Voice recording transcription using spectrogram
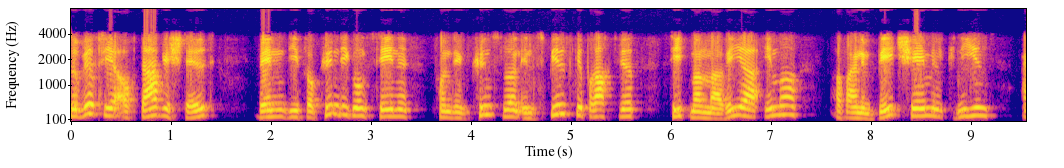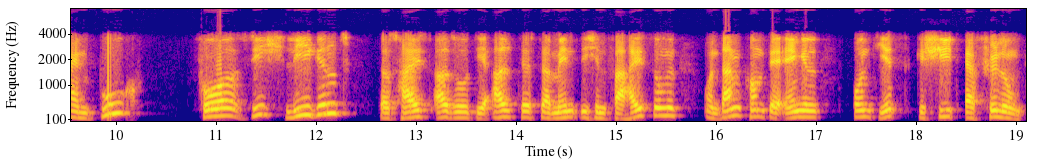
So wird sie auch dargestellt, wenn die Verkündigungsszene von den Künstlern ins Bild gebracht wird, sieht man Maria immer auf einem Betschemel kniend, ein Buch vor sich liegend, das heißt also die alttestamentlichen Verheißungen, und dann kommt der Engel und jetzt geschieht Erfüllung.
